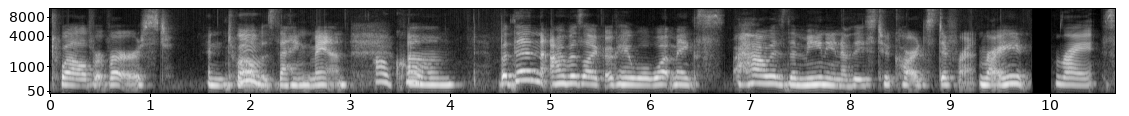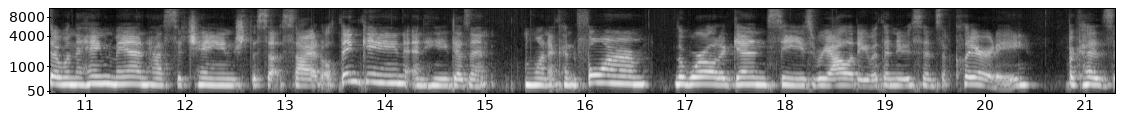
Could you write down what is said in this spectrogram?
12 reversed, and 12 Mm. is the hanged man. Oh, cool. Um, but then I was like, okay, well, what makes, how is the meaning of these two cards different, right? right. So when the hanged man has to change the societal thinking and he doesn't want to conform, the world again sees reality with a new sense of clarity because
